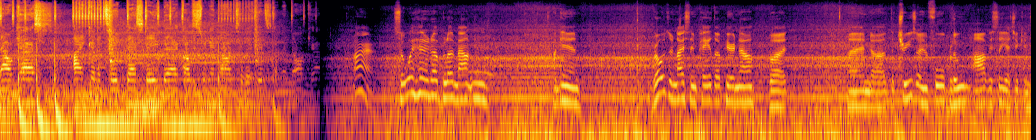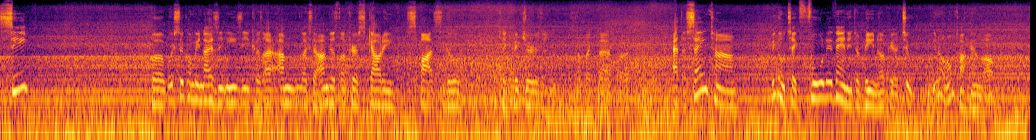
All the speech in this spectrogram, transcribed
an outcast I ain't gonna take that, stay back I'll be swinging on till the hits coming all cash Alright, so we're headed up Blood Mountain. Again, roads are nice and paved up here now, but and uh, the trees are in full bloom, obviously, as you can see. But we're still gonna be nice and easy because I'm, like I said, I'm just up here scouting spots to go take pictures and stuff like that. But at the same time, we're gonna take full advantage of being up here too. You know what I'm talking about.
